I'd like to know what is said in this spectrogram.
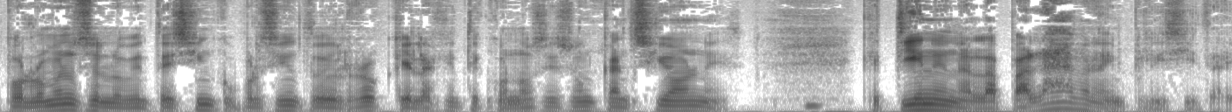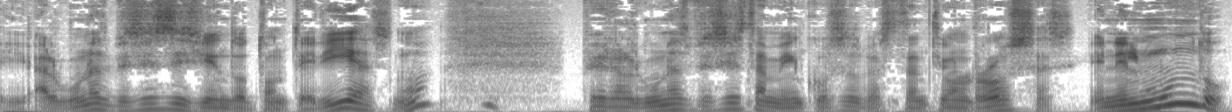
por lo menos el 95% del rock que la gente conoce son canciones que tienen a la palabra implícita y algunas veces diciendo tonterías, ¿no? Pero algunas veces también cosas bastante honrosas en el mundo,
